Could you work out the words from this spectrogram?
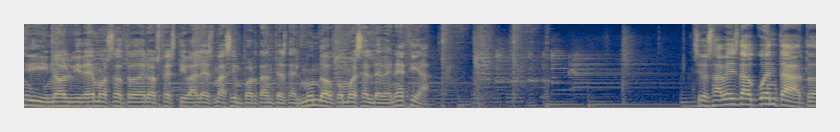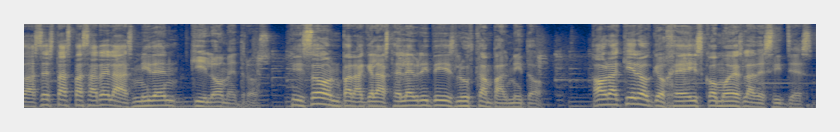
Y no olvidemos otro de los festivales más importantes del mundo, como es el de Venecia. Si os habéis dado cuenta, todas estas pasarelas miden kilómetros. Y son para que las celebrities luzcan palmito. Ahora quiero que ojeéis cómo es la de Sitges.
